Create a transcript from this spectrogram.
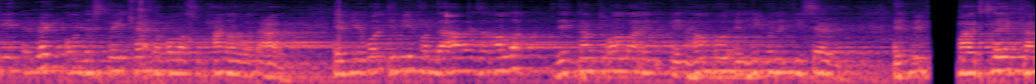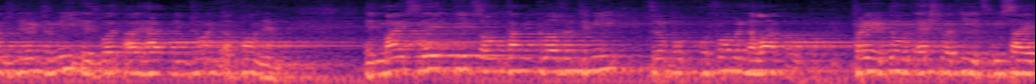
being erect on the straight path of Allah subhanahu wa ta'ala. If you want to be from the allies of Allah, then come to Allah in, in humble and humility serving. Admit my slave comes near to me is what I have enjoined upon him. And my slave keeps on coming closer to me through performing nawafil, prayer doing extra deeds beside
